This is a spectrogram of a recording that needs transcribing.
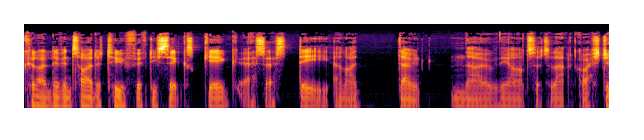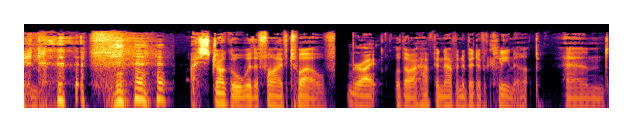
could I live inside a 256 gig SSD? And I don't know the answer to that question. I struggle with a 512. Right. Although I have been having a bit of a clean up and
